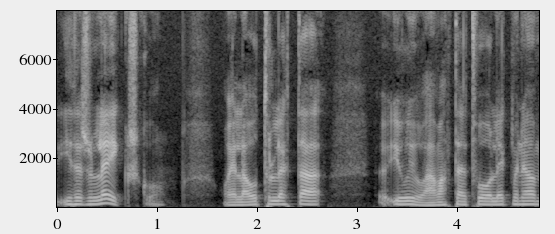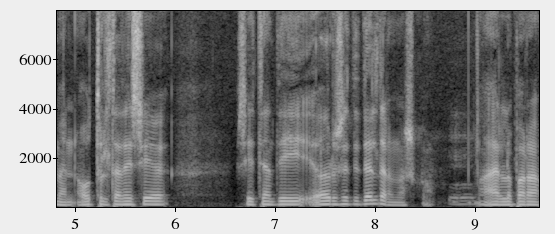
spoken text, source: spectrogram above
í þessum leik sko. Og ég lág ótrúlegt að jújú, jú, það vantaði tvo leikmenn hjá þeim en ótrúlegt að þeir séu sitjandi í öðru seti deildarinnar sko. Það er alveg bara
